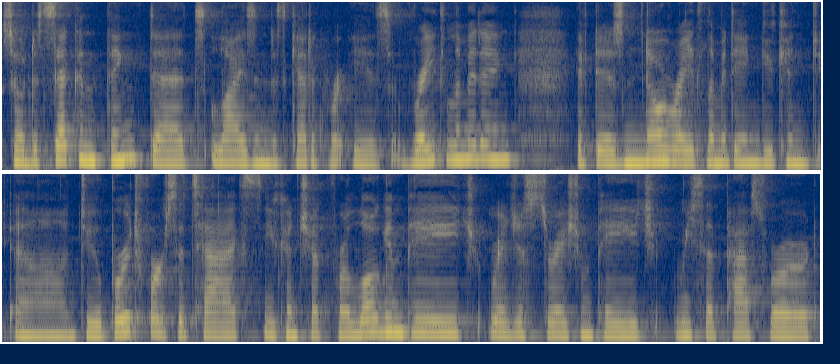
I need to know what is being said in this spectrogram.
So the second thing that lies in this category is rate limiting. If there's no rate limiting, you can uh, do brute force attacks. You can check for login page, registration page, reset password,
